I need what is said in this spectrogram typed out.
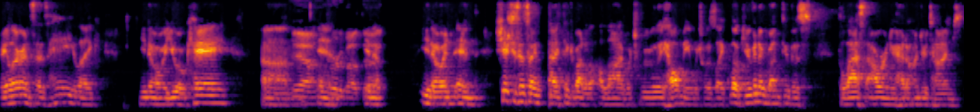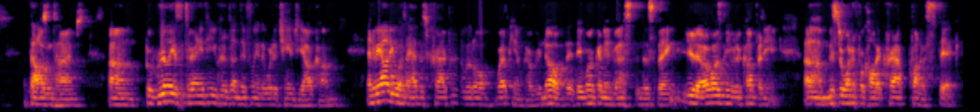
trailer, and says, "Hey, like, you know, are you okay?" Um, yeah, I've heard about that. You know, you know, and, and she actually said something I think about a, a lot, which really helped me, which was like, look, you're going to run through this the last hour in your head a hundred times, a thousand times. Um, but really, is there anything you could have done differently that would have changed the outcome? And the reality was, I had this crappy little webcam cover. No, they, they weren't going to invest in this thing. You know, it wasn't even a company. Um, Mr. Wonderful called it crap on a stick.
